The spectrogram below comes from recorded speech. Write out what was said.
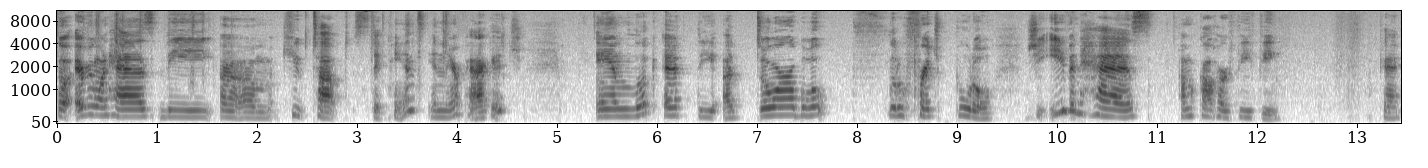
So everyone has the um, cute topped stick pins in their package. And look at the adorable little French poodle. She even has, I'm going to call her Fifi. Okay.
